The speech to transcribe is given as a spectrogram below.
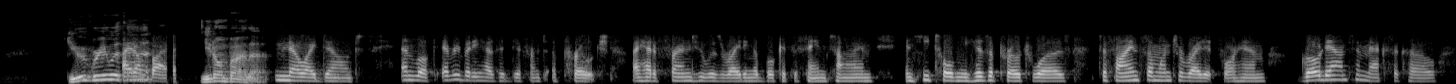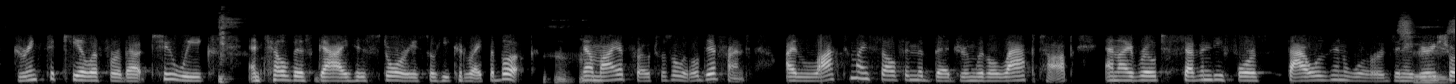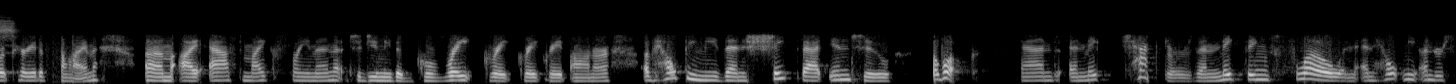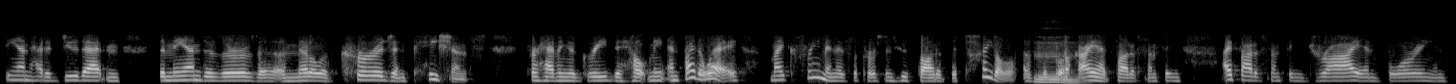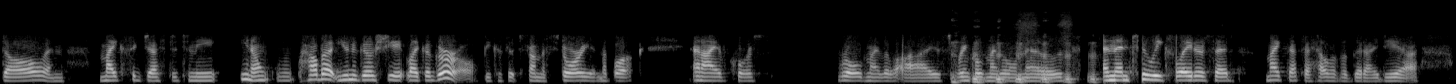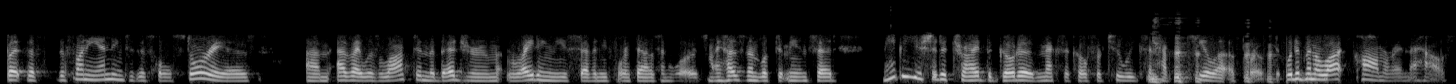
Do you agree with I that? I don't buy it. You don't buy that? No, I don't. And look, everybody has a different approach. I had a friend who was writing a book at the same time, and he told me his approach was to find someone to write it for him, go down to Mexico, drink tequila for about two weeks, and tell this guy his story so he could write the book. Uh-huh. Now, my approach was a little different. I locked myself in the bedroom with a laptop and I wrote 74,000 words in Jeez. a very short period of time. Um, I asked Mike Freeman to do me the great, great, great, great honor of helping me then shape that into a book and and make chapters and make things flow and and help me understand how to do that. And the man deserves a, a medal of courage and patience for having agreed to help me. And by the way mike freeman is the person who thought of the title of the mm. book i had thought of something i thought of something dry and boring and dull and mike suggested to me you know how about you negotiate like a girl because it's from a story in the book and i of course rolled my little eyes, wrinkled my little nose, and then two weeks later said, "Mike, that's a hell of a good idea." But the the funny ending to this whole story is, um, as I was locked in the bedroom writing these seventy four thousand words, my husband looked at me and said, "Maybe you should have tried to go to Mexico for two weeks and have tequila approach. It would have been a lot calmer in the house."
